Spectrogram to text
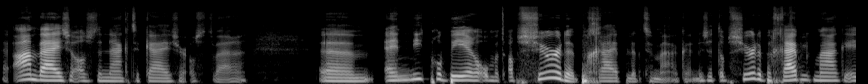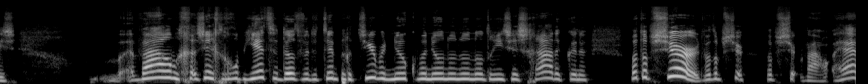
Aanwijzen als de naakte keizer, als het ware. Um, en niet proberen om het absurde begrijpelijk te maken. Dus het absurde begrijpelijk maken is. Waarom zegt Rob Jetten dat we de temperatuur met 0,00036 graden kunnen? Wat absurd, wat absurd. Wat absurd. Waarom, hè?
